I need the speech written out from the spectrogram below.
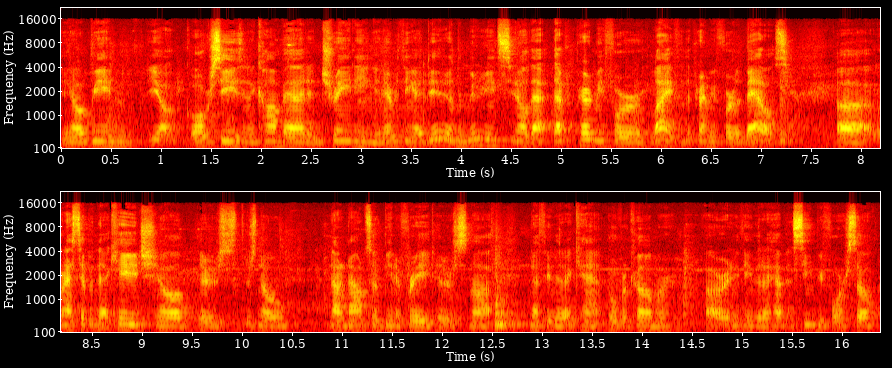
you know, being you know overseas and in combat and training and everything I did in the Marines, you know, that that prepared me for life and prepared me for the battles. Uh, when I step in that cage, you know, there's there's no not an ounce of being afraid. There's not nothing that I can't overcome or or anything that I haven't seen before. So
